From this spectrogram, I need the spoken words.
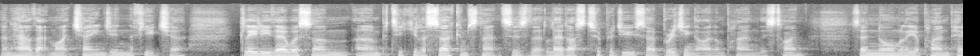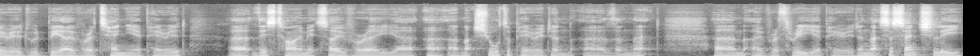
and how that might change in the future. Clearly, there were some um, particular circumstances that led us to produce a bridging island plan this time. So normally a plan period would be over a 10-year period. Uh, this time it's over a, uh, a, much shorter period than, uh, than that, um, over a three-year period. And that's essentially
